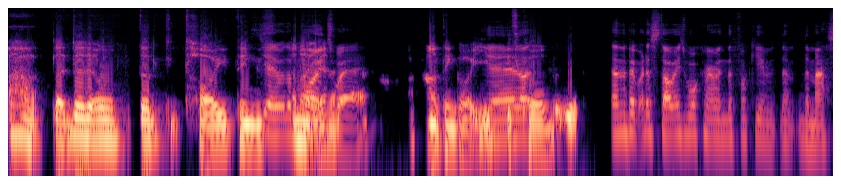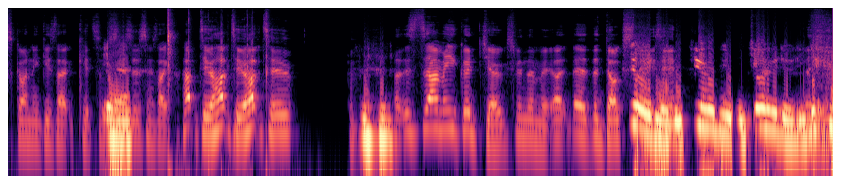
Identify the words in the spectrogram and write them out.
Ah, like the little the toy things. Yeah, the I know, brides yeah, wear. I can't think what Yeah, it's like- called. But. And the bit when the start he's walking around with the fucking the, the mask on, he gives that kid some Yeah. scissors, and he's like, "Up to, up to, up to." Like, there's so many good jokes from the movie. Like the the dog sneezing. Jury duty, jury duty,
